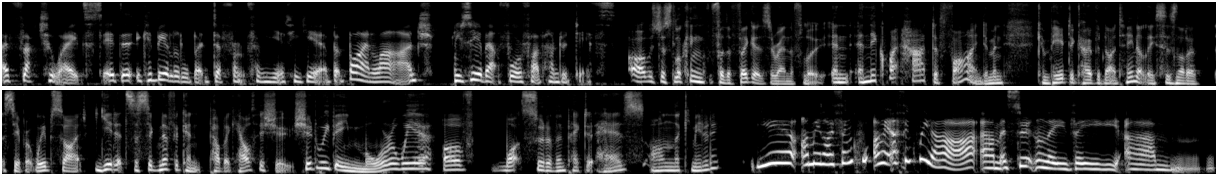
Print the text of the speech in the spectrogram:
it fluctuates. It, it can be a little bit different from year to year, but by and large, you see about four or 500 deaths. I was just looking for the figures around the flu, and, and they're quite hard to find. I mean, compared to COVID 19, at least there's not a, a separate website, yet it's a significant public health issue. Should we be more aware of what sort of impact it has on the community? Yeah, I mean, I think I mean I think we are, um, and certainly the um,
